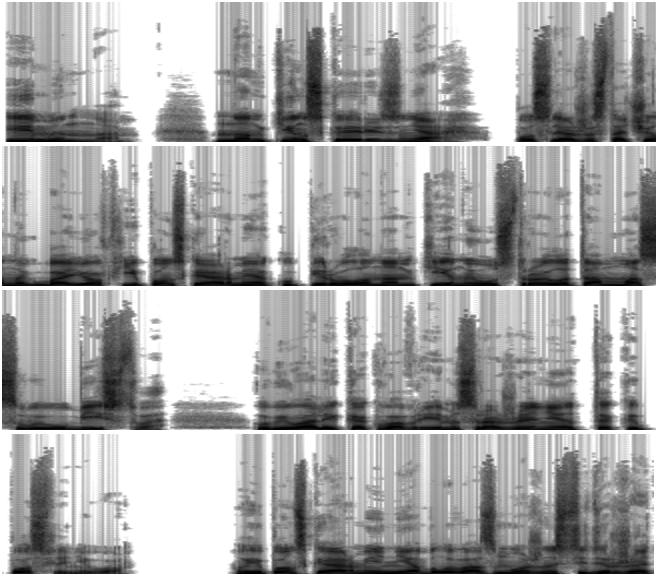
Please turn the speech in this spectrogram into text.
Именно. Нанкинская резня, После ожесточенных боев японская армия оккупировала Нанкин и устроила там массовые убийства. Убивали как во время сражения, так и после него. У японской армии не было возможности держать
